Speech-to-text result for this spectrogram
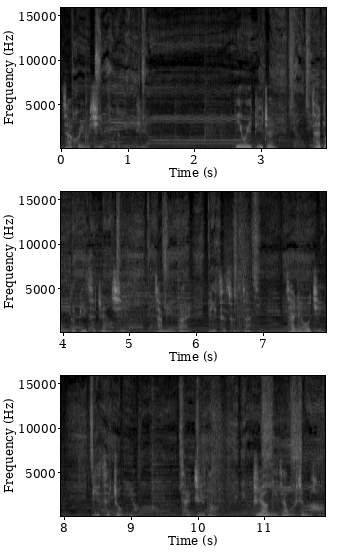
才会有幸福的明天。因为地震，才懂得彼此珍惜，才明白彼此存在，才了解彼此重要，才知道，只要你在我身旁，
